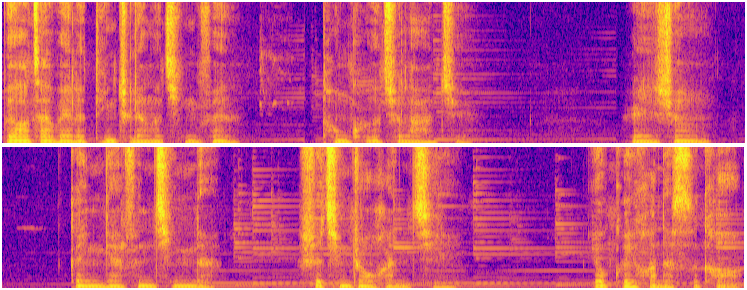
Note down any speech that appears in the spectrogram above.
不要再为了低质量的勤奋，痛苦的去拉锯。人生更应该分清的是轻重缓急，有规划的思考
